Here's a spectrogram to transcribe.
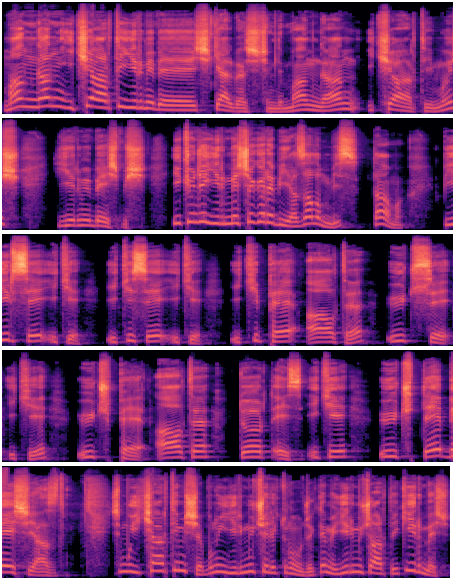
Mangan 2 artı 25. Gel ben şimdi. Mangan 2 artıymış. 25'miş. İlk önce 25'e göre bir yazalım biz. Tamam mı? 1S2, 2S2, 2P6, 3S2, 3P6, 4S2, 3D5 yazdım. Şimdi bu 2 artıymış ya bunun 23 elektron olacak değil mi? 23 artı 2 25.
